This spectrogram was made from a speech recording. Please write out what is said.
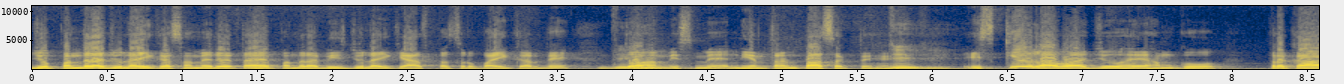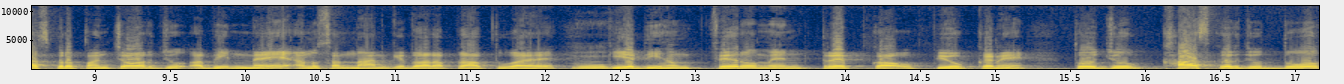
जो 15 जुलाई का समय रहता है 15-20 जुलाई के आसपास रोपाई कर दें तो हम इसमें नियंत्रण पा सकते हैं। जी, जी। इसके अलावा जो है हमको प्रकाश प्रपंच और जो अभी नए अनुसंधान के द्वारा प्राप्त हुआ है कि यदि हम फेरोमेन ट्रैप का उपयोग करें तो जो खासकर जो दो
